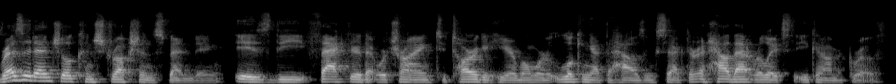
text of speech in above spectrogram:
residential construction spending is the factor that we're trying to target here when we're looking at the housing sector and how that relates to economic growth.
